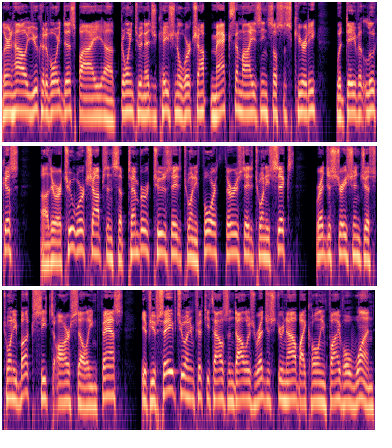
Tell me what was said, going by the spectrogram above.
Learn how you could avoid this by uh, going to an educational workshop, Maximizing Social Security with David Lucas. Uh, there are two workshops in September Tuesday the 24th, Thursday the 26th. Registration just 20 bucks. Seats are selling fast. If you've saved $250,000, register now by calling 501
